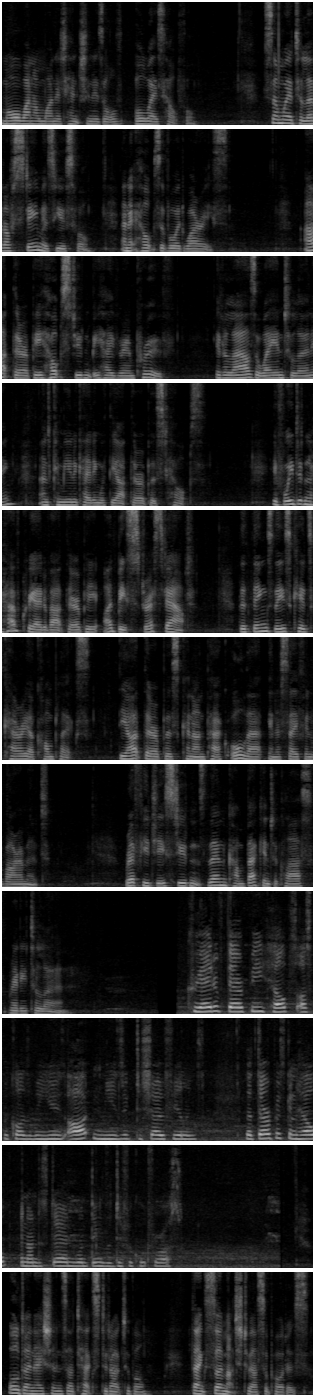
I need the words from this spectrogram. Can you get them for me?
More one on one attention is al- always helpful. Somewhere to let off steam is useful and it helps avoid worries. Art therapy helps student behaviour improve. It allows a way into learning and communicating with the art therapist helps. If we didn't have creative art therapy, I'd be stressed out. The things these kids carry are complex. The art therapist can unpack all that in a safe environment. Refugee students then come back into class ready to learn. Creative therapy helps us because we use art and music to show feelings. The therapist can help and understand when things are difficult for us. All donations are tax deductible. Thanks so much to our supporters.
